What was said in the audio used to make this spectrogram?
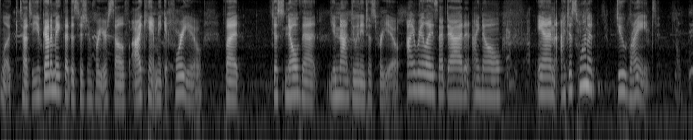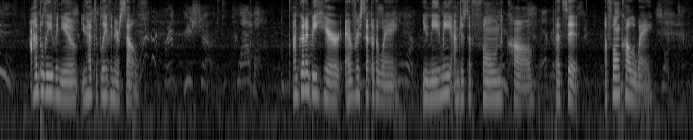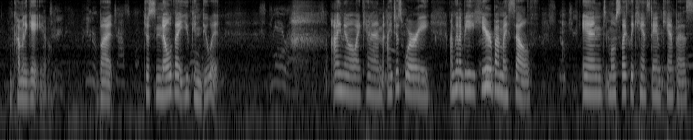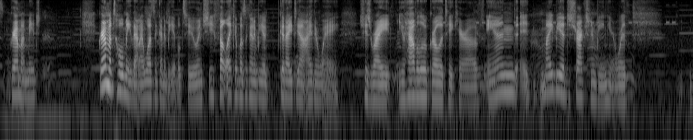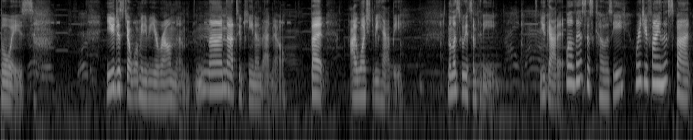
Look, Tati, you've got to make that decision for yourself. I can't make it for you, but just know that you're not doing it just for you. I realize that, Dad. I know. And I just want to do right. I believe in you. You have to believe in yourself. I'm going to be here every step of the way. You need me, I'm just a phone call. That's it. A phone call away. I'm coming to get you. But just know that you can do it. I know I can. I just worry. I'm going to be here by myself and most likely can't stand campus. Grandma made Grandma told me that I wasn't going to be able to and she felt like it wasn't going to be a good idea either way. She's right. You have a little girl to take care of and it might be a distraction being here with boys. You just don't want me to be around them. No, I'm not too keen on that, no. But I want you to be happy. Now let's go get something to eat. You got it. Well, this is cozy. Where'd you find this spot?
